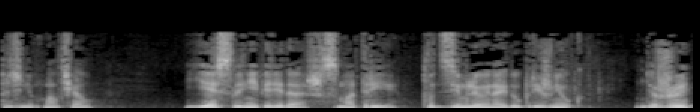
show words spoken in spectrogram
Прижнюк молчал. Если не передашь, смотри, под землей найду Прижнюк. Держи.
